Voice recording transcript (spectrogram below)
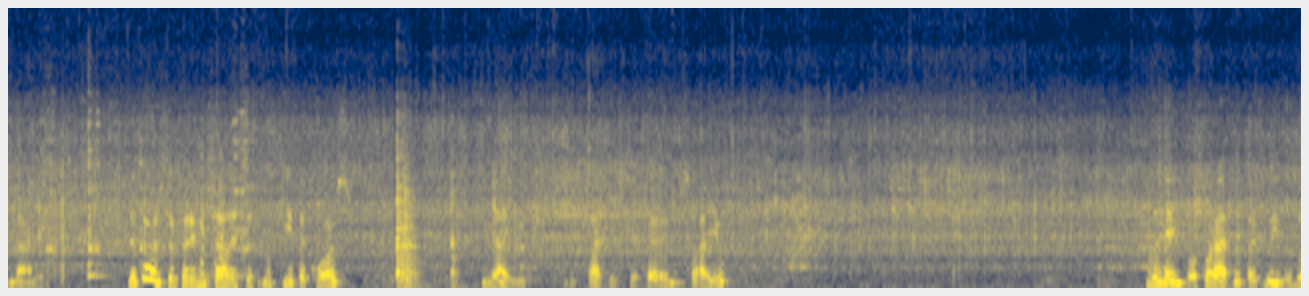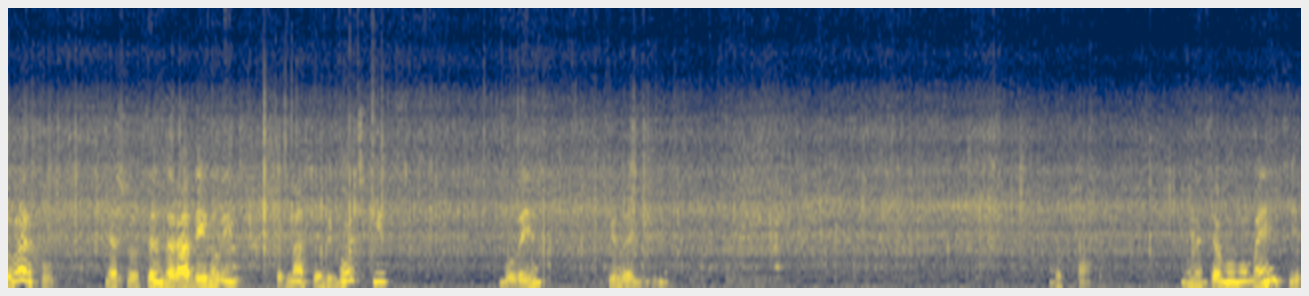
Далі. Для того, щоб перемішалися смаки також Я їх ось так ще перемішаю. Легенько, акуратно так знизу до верху. Я що це заради глив, щоб наші грибочки були ціленькими. Так. І на цьому моменті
